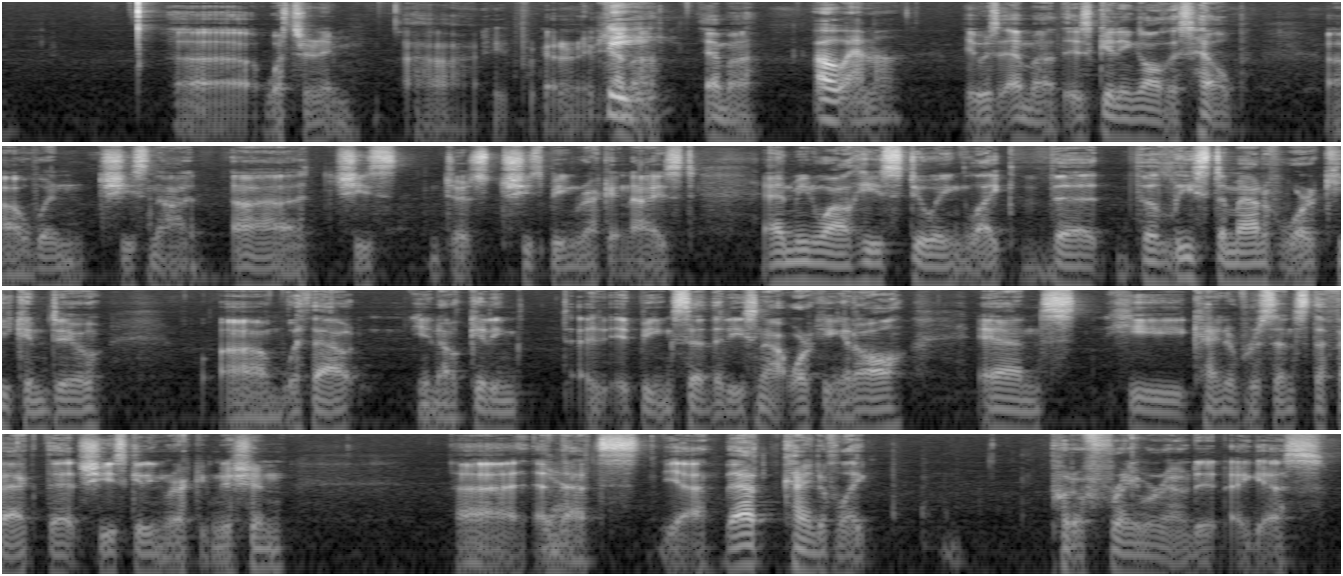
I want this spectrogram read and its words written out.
uh, what's her name? Uh, I forgot her name. Lee. Emma. Emma Oh, Emma. It was Emma is getting all this help uh, when she's not. Uh, she's just she's being recognized, and meanwhile he's doing like the the least amount of work he can do um, without you know getting it being said that he's not working at all, and he kind of resents the fact that she's getting recognition, uh, and yeah. that's yeah that kind of like put a frame around it, I guess.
